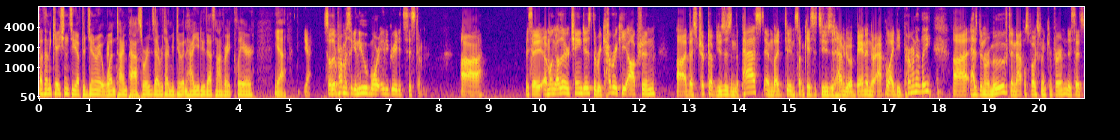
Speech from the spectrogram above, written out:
authentication so you have to generate one-time passwords every time you do it and how you do that's not very clear yeah Yeah. So they're promising a new, more integrated system. Uh, they say, among other changes, the recovery key option uh, that's tripped up users in the past and led to, in some cases, to users having to abandon their Apple ID permanently uh, has been removed. An Apple spokesman confirmed. It says,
